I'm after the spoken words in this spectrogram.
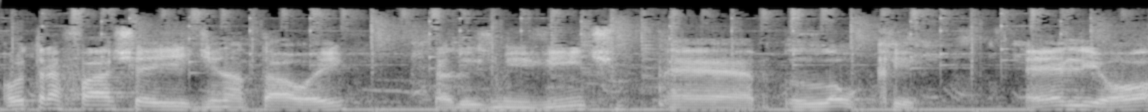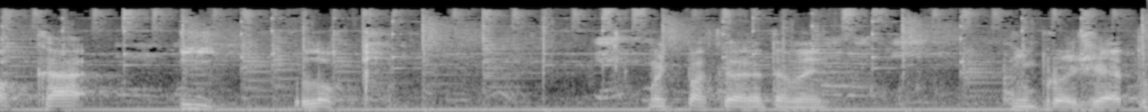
Outra faixa aí de Natal aí, para 2020, é Loki. L-O-K-I. Loki. Muito bacana também. Um projeto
